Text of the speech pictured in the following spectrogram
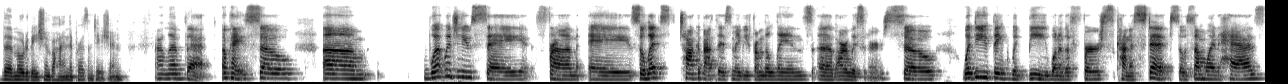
the motivation behind the presentation. I love that. Okay, so um, what would you say from a so let's talk about this maybe from the lens of our listeners. So what do you think would be one of the first kind of steps? So someone has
